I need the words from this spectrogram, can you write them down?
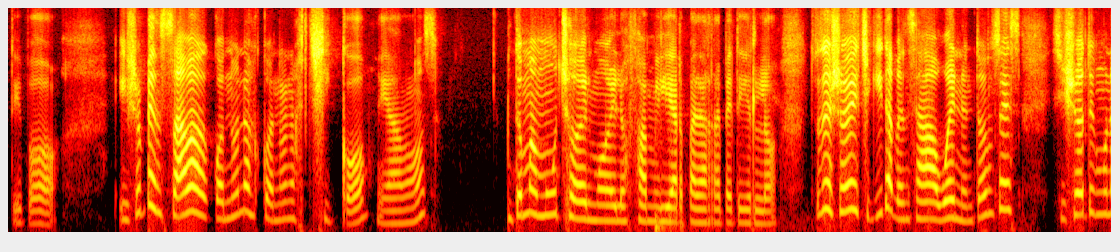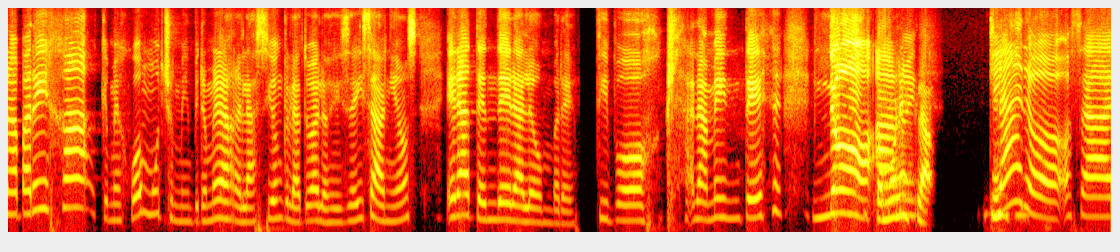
Tipo, y yo pensaba, cuando uno, cuando uno es chico, digamos, toma mucho del modelo familiar para repetirlo. Entonces yo de chiquita pensaba, bueno, entonces si yo tengo una pareja que me jugó mucho en mi primera relación, que la tuve a los 16 años, era atender al hombre. Tipo, claramente, no. Como un esclavo. Claro, o sea,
